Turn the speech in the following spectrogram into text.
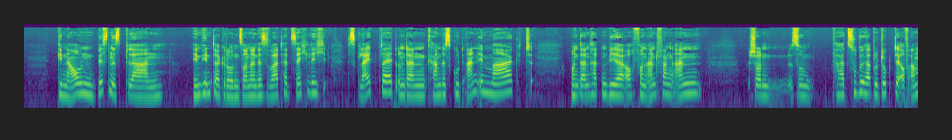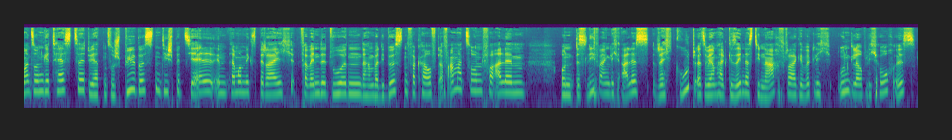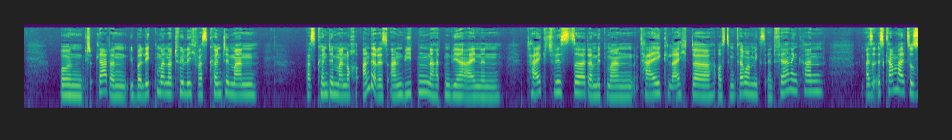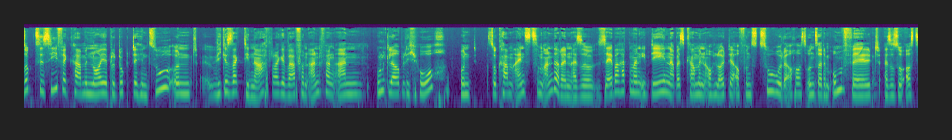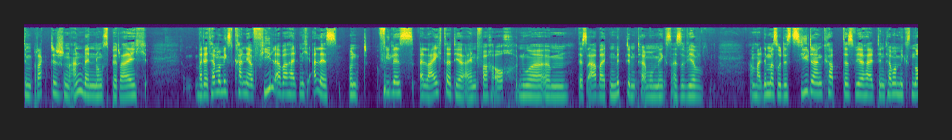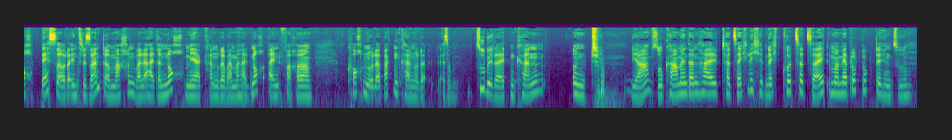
genauen Businessplan im Hintergrund, sondern das war tatsächlich das Gleitbrett und dann kam das gut an im Markt und dann hatten wir auch von Anfang an schon so ein paar Zubehörprodukte auf Amazon getestet. Wir hatten so Spülbürsten, die speziell im Thermomix-Bereich verwendet wurden. Da haben wir die Bürsten verkauft auf Amazon vor allem und das lief eigentlich alles recht gut. Also wir haben halt gesehen, dass die Nachfrage wirklich unglaublich hoch ist. Und klar, dann überlegt man natürlich, was könnte man, was könnte man noch anderes anbieten. Da hatten wir einen Teigtwister, damit man Teig leichter aus dem Thermomix entfernen kann. Also es kam halt so sukzessive, kamen neue Produkte hinzu und äh, wie gesagt, die Nachfrage war von Anfang an unglaublich hoch und so kam eins zum anderen. Also selber hat man Ideen, aber es kamen auch Leute auf uns zu oder auch aus unserem Umfeld, also so aus dem praktischen Anwendungsbereich. Weil der Thermomix kann ja viel, aber halt nicht alles. Und vieles erleichtert ja einfach auch nur ähm, das Arbeiten mit dem Thermomix. Also wir haben halt immer so das Ziel dann gehabt, dass wir halt den Thermomix noch besser oder interessanter machen, weil er halt dann noch mehr kann oder weil man halt noch einfacher kochen oder backen kann oder also zubereiten kann. Und ja, so kamen dann halt tatsächlich in recht kurzer Zeit immer mehr Produkte hinzu.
